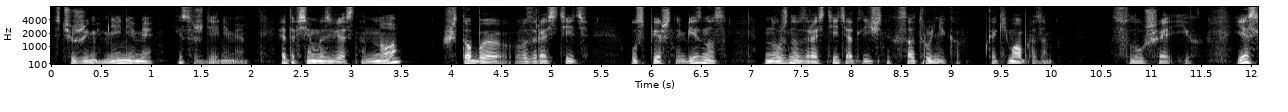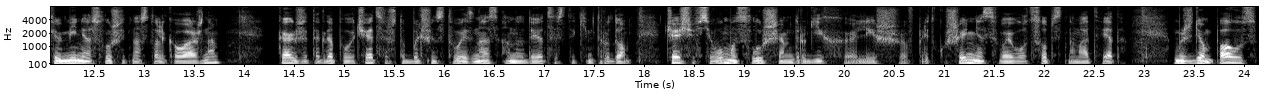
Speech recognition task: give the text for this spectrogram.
с чужими мнениями и суждениями. Это всем известно, но чтобы возрастить успешный бизнес, нужно взрастить отличных сотрудников. Каким образом? Слушая их. Если умение слушать настолько важно, как же тогда получается, что большинство из нас оно дается с таким трудом? Чаще всего мы слушаем других э, лишь в предвкушении своего собственного ответа. Мы ждем пауз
